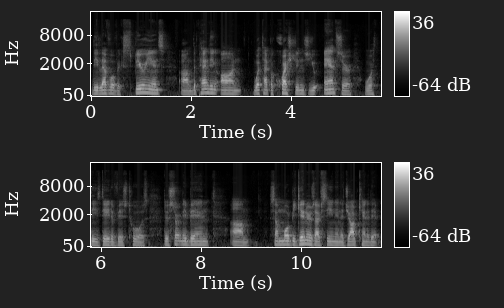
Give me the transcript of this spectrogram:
the level of experience um, depending on what type of questions you answer with these data viz tools. There's certainly been um, some more beginners I've seen in the job candidate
